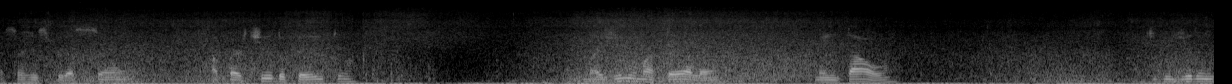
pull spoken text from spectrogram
Essa respiração a partir do peito. Imagine uma tela mental dividida em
